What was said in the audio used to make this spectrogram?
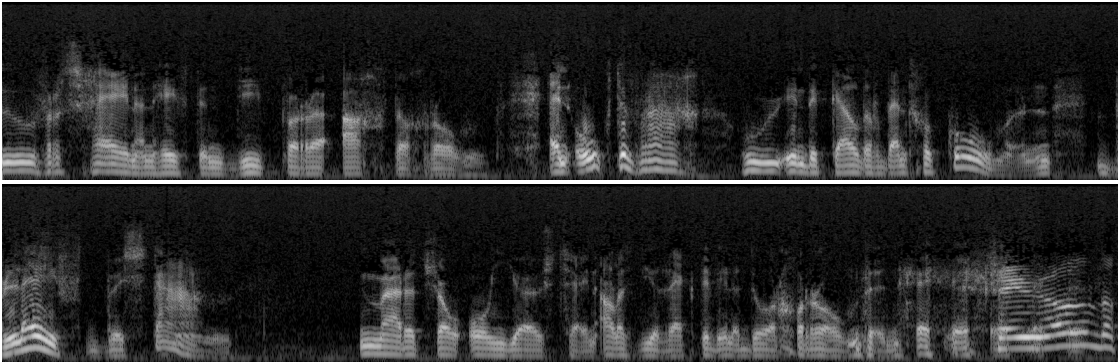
Uw verschijnen heeft een diepere achtergrond. En ook de vraag hoe u in de kelder bent gekomen, blijft bestaan. Maar het zou onjuist zijn alles direct te willen doorgronden. Zei u wel dat,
